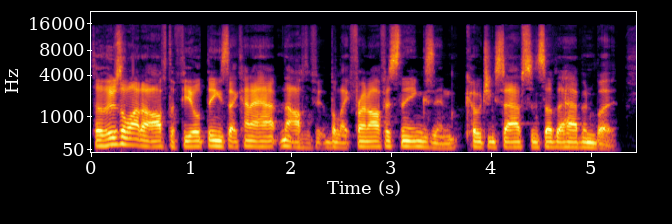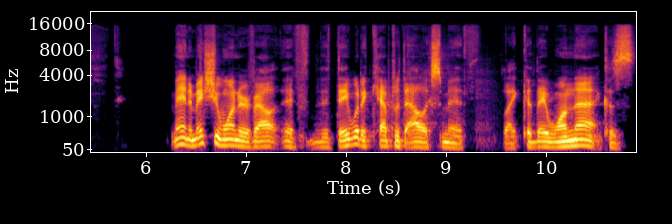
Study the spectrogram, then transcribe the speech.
So there's a lot of off the field things that kind of happen, not off the field, but like front office things and coaching staffs and stuff that happened. But man, it makes you wonder if Al, if, if they would have kept with Alex Smith, like could they won that? Because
